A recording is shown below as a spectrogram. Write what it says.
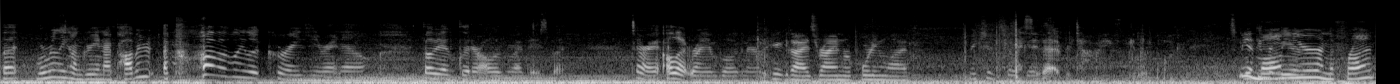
But we're really hungry, and I probably I probably look crazy right now. Probably have glitter all over my face, but it's all right. I'll let Ryan vlog now. Here you. Guys, Ryan reporting live. Make sure it's I say that every time I get a vlog. It's me Look and mom here in the front.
